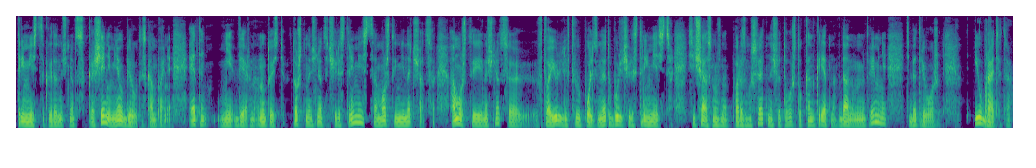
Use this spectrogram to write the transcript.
три месяца, когда начнется сокращение, меня уберут из компании. Это неверно. Ну, то есть, то, что начнется через три месяца, может и не начаться. А может и начнется в твою или в твою пользу. Но это будет через три месяца. Сейчас нужно поразмышлять насчет того, что конкретно в данный момент времени тебя тревожит. И убрать это.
